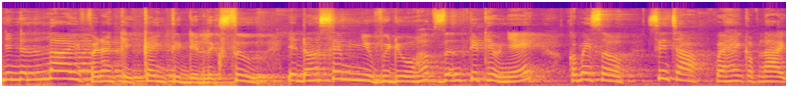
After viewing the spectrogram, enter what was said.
Nhớ nhấn like và đăng ký kênh Từ điển lịch sử để đón xem nhiều video hấp dẫn tiếp theo nhé. Còn bây giờ, xin chào và hẹn gặp lại.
